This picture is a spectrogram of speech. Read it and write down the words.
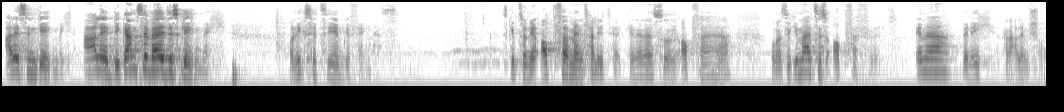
Alle sind gegen mich. Alle, die ganze Welt ist gegen mich. Und ich sitze hier im Gefängnis. Es gibt so eine Opfermentalität. Kennen ihr das? So ein Opfer, ja? wo man sich immer als das Opfer fühlt. Immer bin ich an allem schuld.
